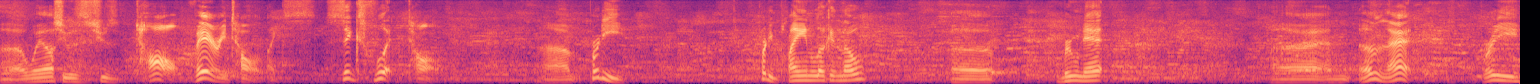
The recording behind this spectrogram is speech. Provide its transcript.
Uh, well, she was she was tall, very tall, like six foot tall. Um, pretty, pretty plain looking though. Uh, brunette. Uh, and other than that, pretty.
